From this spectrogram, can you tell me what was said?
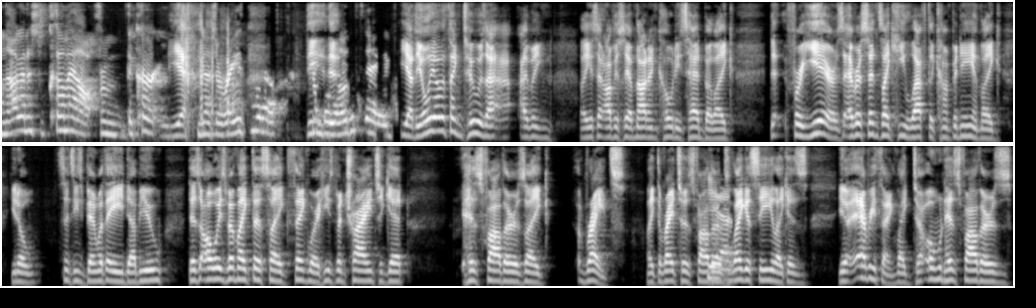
I'm not going to come out from the curtain. yeah. You have to raise me up The, from the- below the stage. yeah, the only other thing too is I, I mean, like I said, obviously I'm not in Cody's head, but like for years, ever since like he left the company and like you know since he's been with AEW, there's always been like this like thing where he's been trying to get his father's like rights, like the right to his father's Yeah. legacy, like his you know everything, like to own his father's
